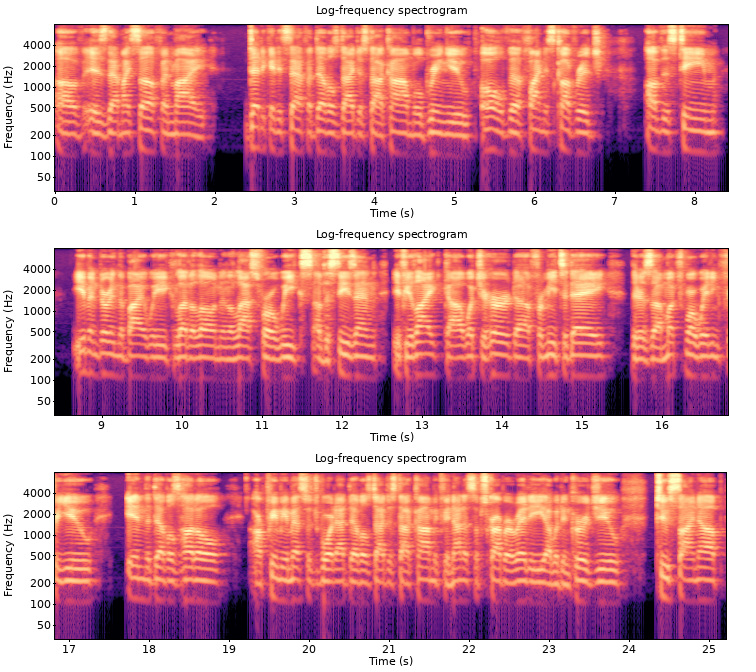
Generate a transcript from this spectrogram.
of is that myself and my dedicated staff at devilsdigest.com will bring you all the finest coverage of this team, even during the bye week, let alone in the last four weeks of the season. If you like uh, what you heard uh, from me today, there's uh, much more waiting for you in the Devil's Huddle, our premium message board at devilsdigest.com. If you're not a subscriber already, I would encourage you to sign up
